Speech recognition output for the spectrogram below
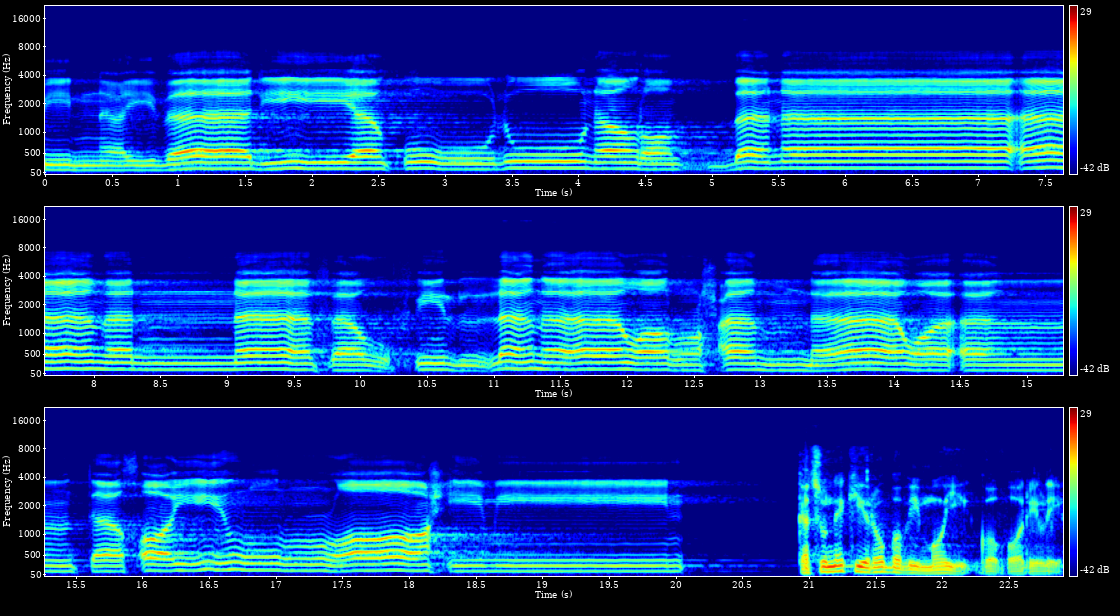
من عبادي يقولون ربنا آمنا فاغفر لنا وارحمنا وأنت خير الراحمين Kad su neki robovi moji govorili,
